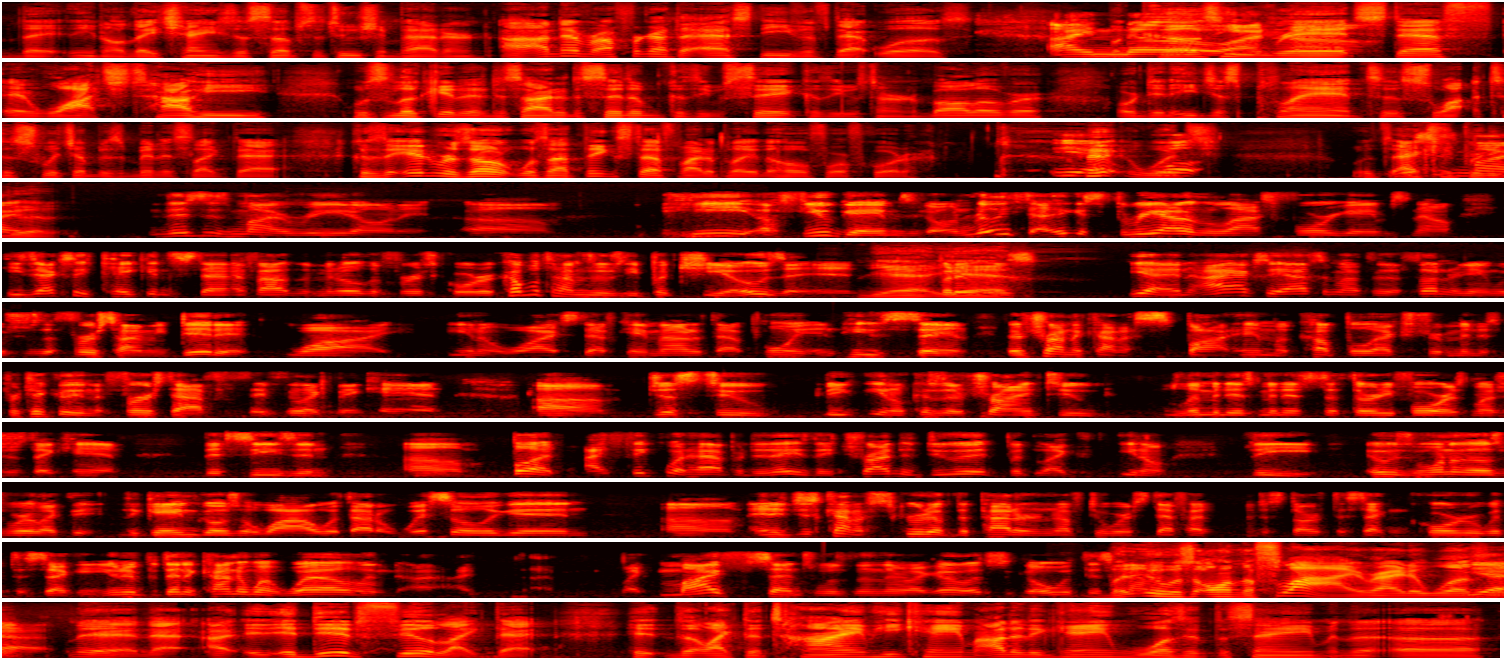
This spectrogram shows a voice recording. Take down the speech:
they you know they changed the substitution pattern. I, I never I forgot to ask Steve if that was I know because he I read know. Steph and watched how he was looking and decided to sit him because he was sick because he was turning the ball over, or did he just plan to swap to switch up his minutes like that? Because the end result was I think Steph might have played the whole fourth quarter. Yeah, which well, was actually pretty my, good this is my read on it. Um, he a few games ago, and really, I think it's three out of the last four games now. He's actually taken Steph out in the middle of the first quarter. A couple times it was he put Chiozza in. Yeah, but yeah. it was yeah. And I actually asked him after the Thunder game, which was the first time he did it, why you know why Steph came out at that point, and he was saying they're trying to kind of spot him a couple extra minutes, particularly in the first half if they feel like they can, um, just to be you know because they're trying to limit his minutes to 34 as much as they can this season. Um, but I think what happened today is they tried to do it, but like you know, the it was one of those where like the, the game goes a while without a whistle again. Um, and it just kind of screwed up the pattern enough to where Steph had to start the second quarter with the second unit, but then it kind of went well. And I, I, like my sense was then they're like, oh, let's go with this. But it was on the fly, right? It wasn't. Yeah, yeah. That I, it, it, did feel like that. It, the, like the time he came out of the game wasn't the same in the uh,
